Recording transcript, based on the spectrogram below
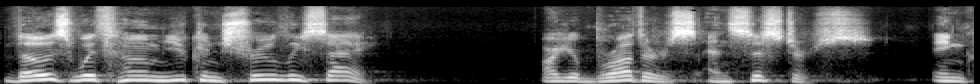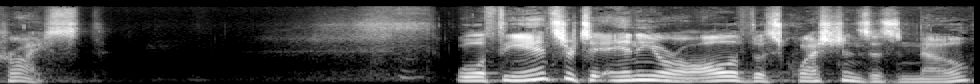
Those with whom you can truly say are your brothers and sisters in Christ? Well, if the answer to any or all of those questions is no,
